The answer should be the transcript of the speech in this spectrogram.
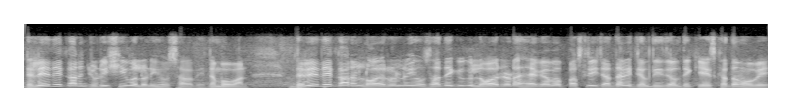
ਡਿਲੇ ਦੇ ਕਾਰਨ ਜੁਡੀਸ਼ੀ ਵੱਲੋਂ ਨਹੀਂ ਹੋ ਸਕਦੇ ਨੰਬਰ 1 ਡਿਲੇ ਦੇ ਕਾਰਨ ਲਾਇਰ ਵੱਲੋਂ ਨਹੀਂ ਹੋ ਸਕਦੇ, ਕਿਉਂਕਿ ਲਾਇਰ ਜਿਹੜਾ ਹੈਗਾ ਵਾ ਪਸਲੀ ਚਾਹੁੰਦਾ ਕਿ ਜਲਦੀ ਜਲਦੀ ਕੇਸ ਖਤਮ ਹੋਵੇ,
